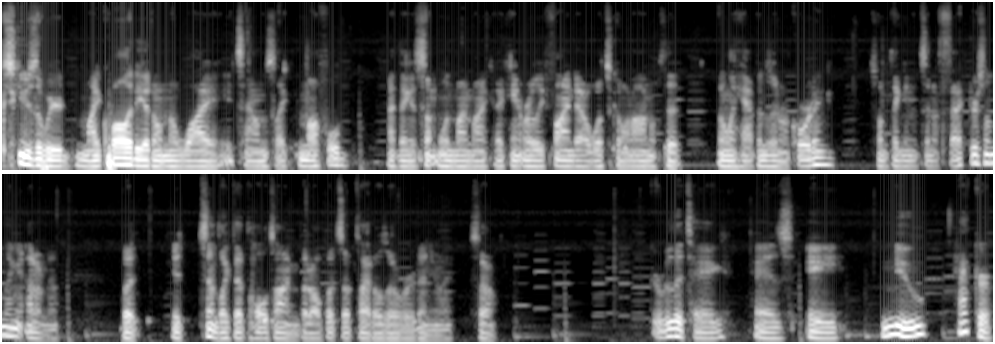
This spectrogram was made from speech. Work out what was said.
Excuse the weird mic quality. I don't know why it sounds like muffled. I think it's something with my mic. I can't really find out what's going on with it. It only happens in recording. So I'm thinking it's an effect or something. I don't know. But it sounds like that the whole time, but I'll put subtitles over it anyway. So, Gorilla Tag has a new hacker.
